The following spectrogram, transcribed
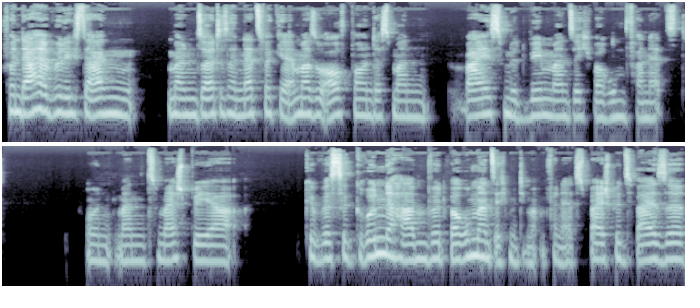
von daher würde ich sagen, man sollte sein Netzwerk ja immer so aufbauen, dass man weiß, mit wem man sich warum vernetzt. Und man zum Beispiel ja gewisse Gründe haben wird, warum man sich mit jemandem vernetzt. Beispielsweise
